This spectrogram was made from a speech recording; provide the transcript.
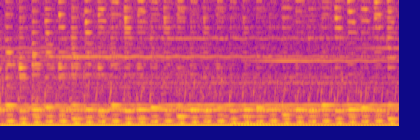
いただきます。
